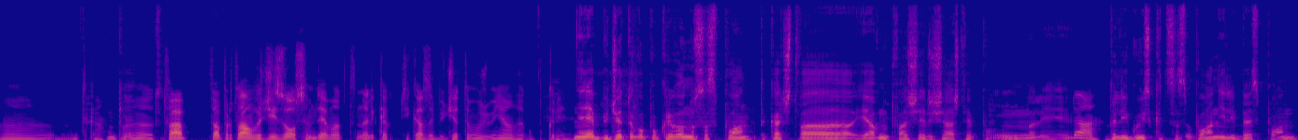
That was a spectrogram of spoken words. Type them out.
А, така. Okay. А, това, това предполагам въжи за 8 демат, нали, както ти каза, бюджета може би няма да го покрие. Не, не, бюджета го покрива, но с план. Така че това явно това ще е решаващия. Нали, да. Дали го искат с план или без план.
